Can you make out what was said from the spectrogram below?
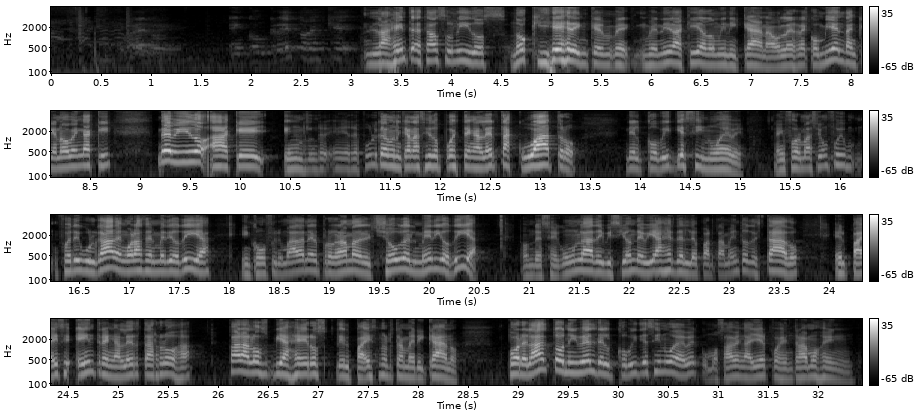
la gente de Estados Unidos no quieren que venir aquí a Dominicana o les recomiendan que no venga aquí debido a que en eh, República Dominicana ha sido puesta en alerta 4 del COVID-19. La información fue divulgada en horas del mediodía y confirmada en el programa del show del mediodía, donde según la División de Viajes del Departamento de Estado, el país entra en alerta roja para los viajeros del país norteamericano. Por el alto nivel del COVID-19, como saben ayer pues entramos en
